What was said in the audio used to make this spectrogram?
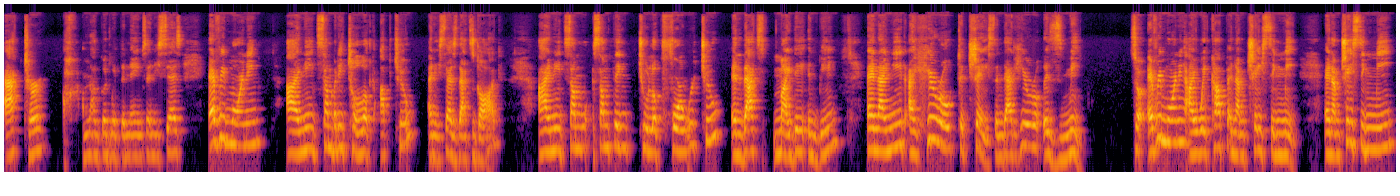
actor. Ugh, I'm not good with the names, and he says every morning I need somebody to look up to, and he says that's God. I need some something to look forward to, and that's my day in being. And I need a hero to chase, and that hero is me. So every morning I wake up and I'm chasing me, and I'm chasing me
